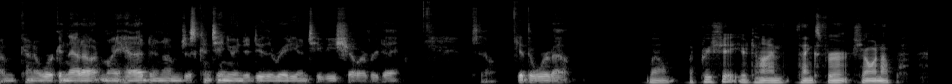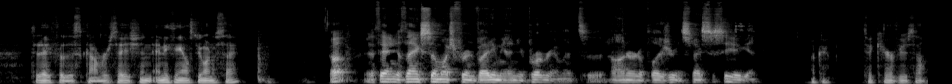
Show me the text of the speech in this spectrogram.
I'm kind of working that out in my head, and I'm just continuing to do the radio and TV show every day. So get the word out. Well, appreciate your time. Thanks for showing up today for this conversation. Anything else you want to say? Oh, Nathaniel, thanks so much for inviting me on your program. It's an honor and a pleasure, and it's nice to see you again. Okay. Take care of yourself.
